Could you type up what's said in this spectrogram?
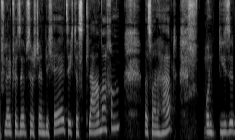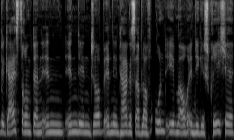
vielleicht für selbstverständlich hält, sich das klar machen, was man hat und diese Begeisterung dann in, in den Job, in den Tagesablauf und eben auch in die Gespräche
